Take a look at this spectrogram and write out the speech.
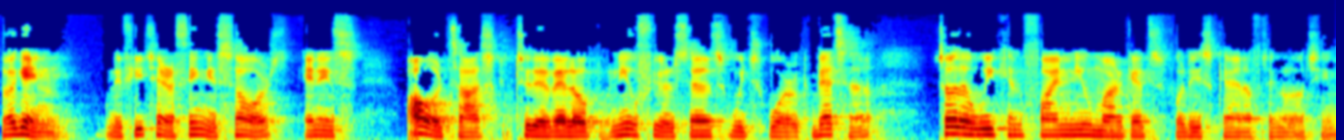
So again, the future I think is ours, and it's our task to develop new fuel cells which work better so that we can find new markets for this kind of technology.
